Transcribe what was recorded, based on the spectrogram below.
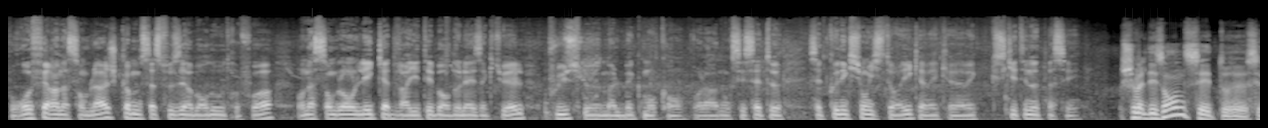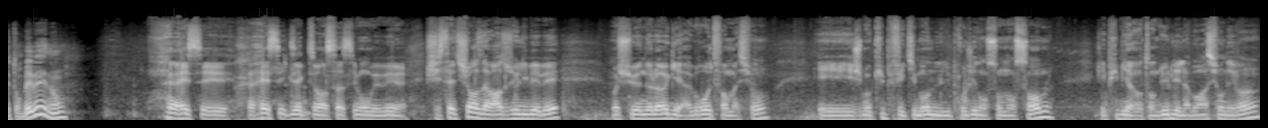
pour refaire un assemblage, comme ça se faisait à Bordeaux autrefois, en assemblant les quatre variétés bordelaises actuelles, plus le Malbec manquant. Voilà, donc c'est cette, cette connexion historique avec, avec ce qui était notre passé. Cheval des Andes, c'est euh, ton bébé, non? Ouais, c'est ouais, exactement ça, c'est mon bébé. J'ai cette chance d'avoir ce joli bébé. Moi, je suis œnologue et agro de formation et je m'occupe effectivement du projet dans son ensemble. Et puis, bien entendu, de l'élaboration des vins.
